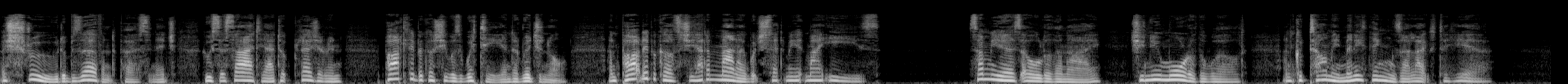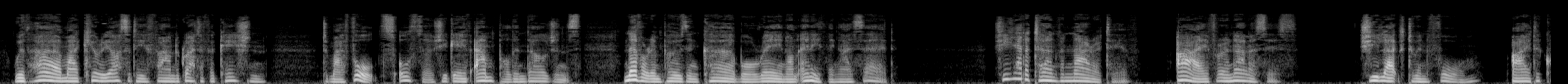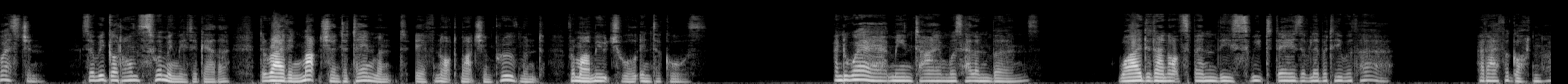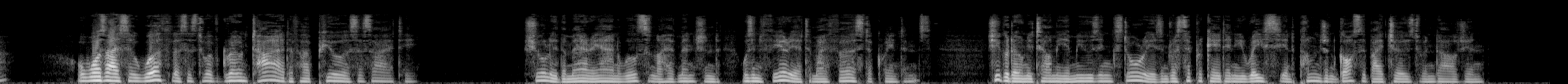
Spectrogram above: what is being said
a shrewd, observant personage whose society I took pleasure in, partly because she was witty and original, and partly because she had a manner which set me at my ease. Some years older than I, she knew more of the world, and could tell me many things I liked to hear. With her my curiosity found gratification. To my faults also she gave ample indulgence, never imposing curb or rein on anything I said. She had a turn for narrative, I for analysis. She liked to inform, I to question, so we got on swimmingly together, deriving much entertainment, if not much improvement, from our mutual intercourse. And where, meantime, was Helen Burns? Why did I not spend these sweet days of liberty with her? Had I forgotten her? Or was I so worthless as to have grown tired of her pure society? Surely the Mary Ann Wilson I have mentioned was inferior to my first acquaintance. She could only tell me amusing stories and reciprocate any racy and pungent gossip I chose to indulge in.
